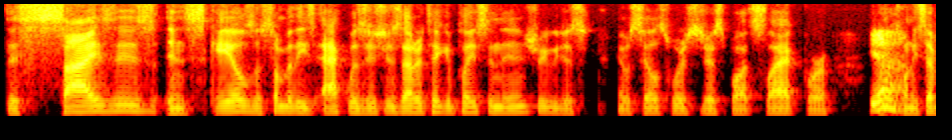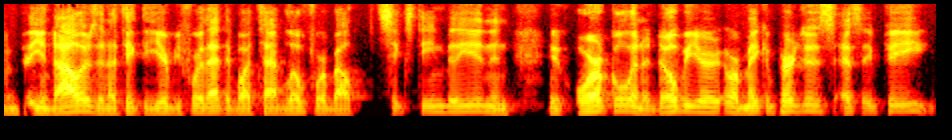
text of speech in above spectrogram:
the sizes and scales of some of these acquisitions that are taking place in the industry? We just, you know, Salesforce just bought Slack for yeah. $27 billion. And I think the year before that, they bought Tableau for about 16 billion and you know, Oracle and Adobe are, are making purchases, SAP.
